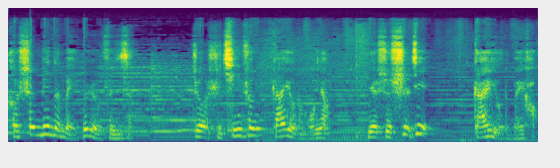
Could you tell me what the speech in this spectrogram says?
和身边的每个人分享。这是青春该有的模样，也是世界该有的美好。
